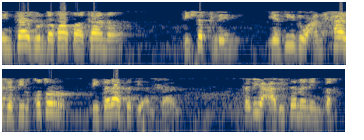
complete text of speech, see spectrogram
إنتاج البطاطا كان بشكل يزيد عن حاجة القطر بثلاثة أمثال. فبيع بثمن بخس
